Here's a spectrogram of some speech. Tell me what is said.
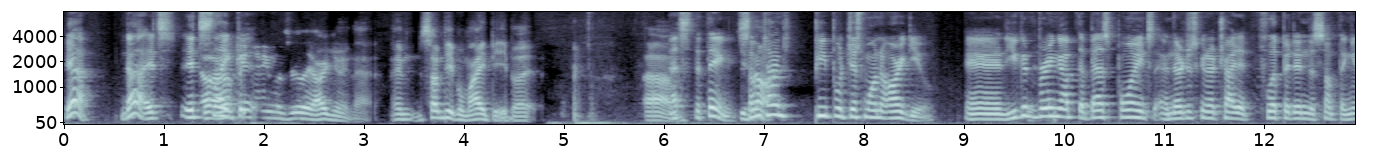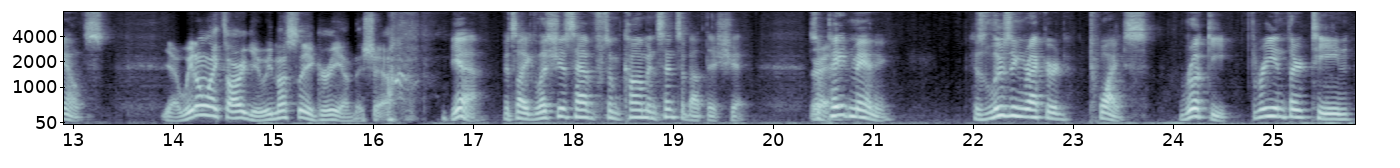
yeah, no, it's it's No, I don't like think anyone's really arguing that. And some people might be, but um, That's the thing. He's not. Sometimes people just want to argue, and you can bring up the best points, and they're just going to try to flip it into something else. yeah, we don't like to argue. We mostly agree on this show. Yeah, it's like let's just have some common sense about this shit. So Right. Peyton Manning, his losing record twice. Rookie, three and thirteen.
